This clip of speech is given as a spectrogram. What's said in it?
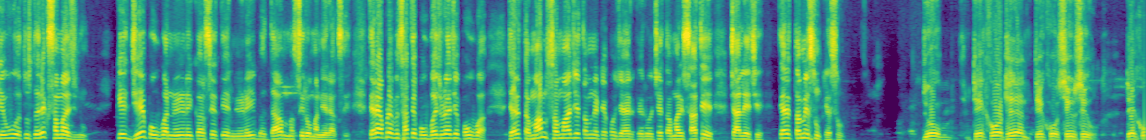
કહેવું હતું, દરેક સમાજનું કે જે પૌભા નિર્ણય કરશે તે નિર્ણય બધા મસીરો માન્ય રાખશે. ત્યારે આપણે સાથે પૌભા જોડ્યા છે પૌભા જ્યારે તમામ સમાજે તમને ટેકો જાહેર કર્યો છે, તમારી સાથે ચાલે છે, ત્યારે તમે શું કહેશો? જો ટેકો છે ટેકો શિવ શિવ. ટેકો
